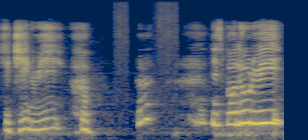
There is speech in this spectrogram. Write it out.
c'est qui lui? Il spawn où lui?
